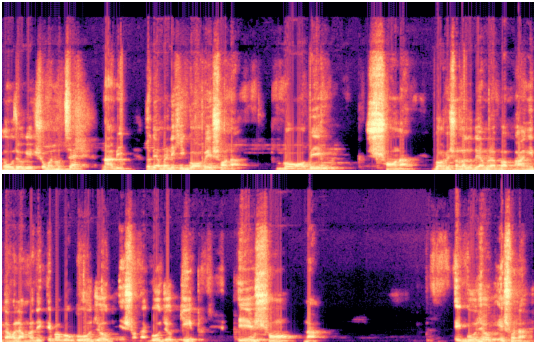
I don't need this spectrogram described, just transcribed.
নৌ যোগ এক সমান হচ্ছে নাবিক। যদি আমরা লিখি গবেষণা গবেষণা। গবেষণা যদি আমরা ভাঙি, তাহলে আমরা দেখতে পাবো গো যোগ এসনা গো যোগ কি? এ না। এই গোযোগ এসো না।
